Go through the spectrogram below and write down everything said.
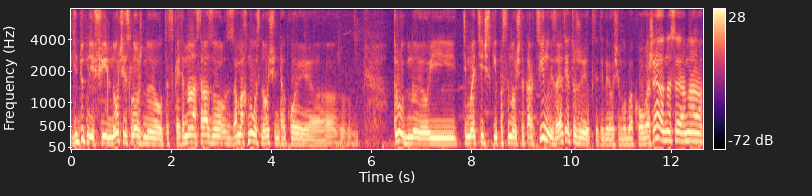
дебютный фильм на очень сложную, так сказать, она сразу замахнулась на очень такой э, трудную и тематически и постановочно картину, и за это я тоже ее, кстати говоря, очень глубоко уважаю. Она, она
